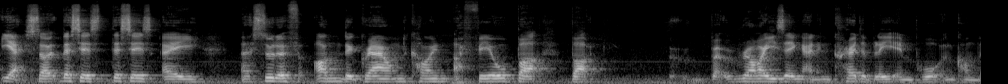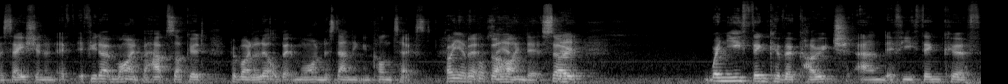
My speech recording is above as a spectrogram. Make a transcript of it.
yeah, so this is this is a, a sort of underground kind I feel, but but but rising and incredibly important conversation. And if, if you don't mind, perhaps I could provide a little bit more understanding and context Oh, yeah, course behind it. So, Yeah. When you think of a coach, and if you think of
